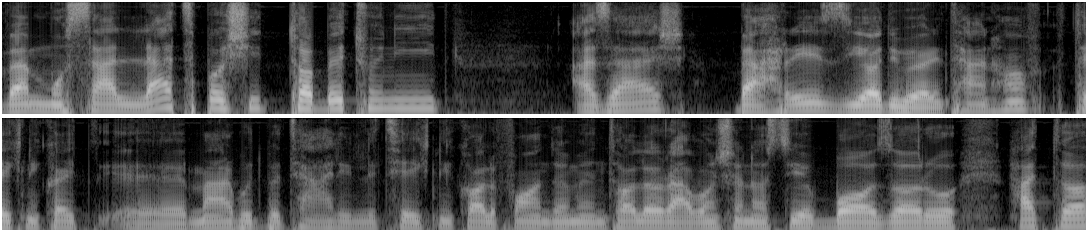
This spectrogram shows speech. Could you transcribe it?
و مسلط باشید تا بتونید ازش بهره زیادی ببرید. تنها تکنیک های مربوط به تحلیل تکنیکال فاندامنتال و روانشناسی بازار و حتی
